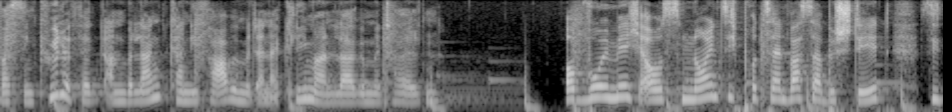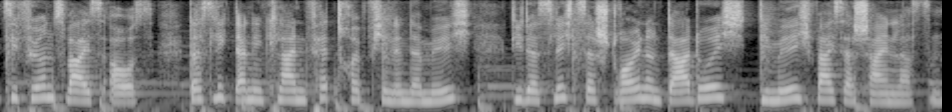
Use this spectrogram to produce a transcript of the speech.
Was den Kühleffekt anbelangt, kann die Farbe mit einer Klimaanlage mithalten. Obwohl Milch aus 90% Wasser besteht, sieht sie für uns weiß aus. Das liegt an den kleinen Fetttröpfchen in der Milch, die das Licht zerstreuen und dadurch die Milch weiß erscheinen lassen.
